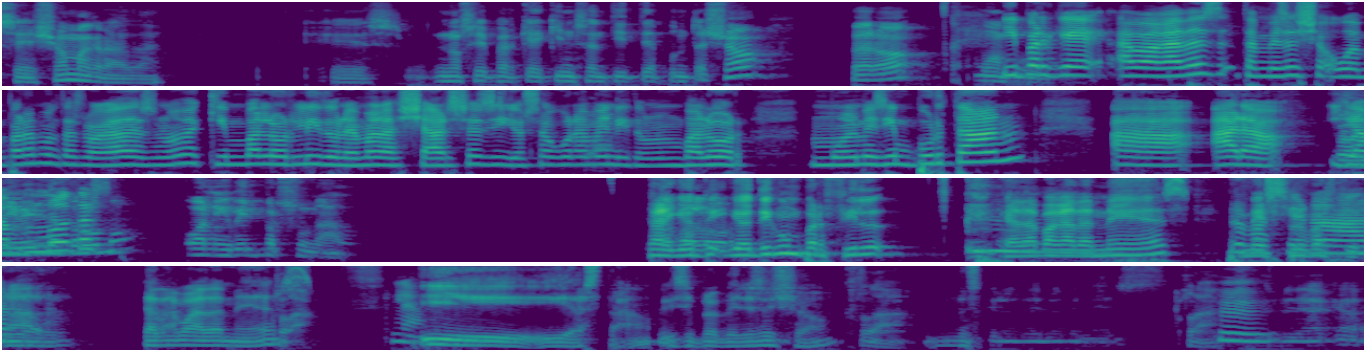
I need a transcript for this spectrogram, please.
CC, això m'agrada. És... No sé per què, quin sentit té apuntar això, però... I perquè a vegades, també és això, ho hem parlat moltes vegades, no? de quin valor li donem a les xarxes i jo segurament li dono un valor molt més important. Uh, ara, hi Però ha a nivell moltes... de promo o a nivell personal? Clar, jo, jo tinc un perfil cada vegada més Professional. més professional. Cada vegada més. Clar. Clar. I, I ja està. I simplement és això. Clar, No és que- clar. Mm.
